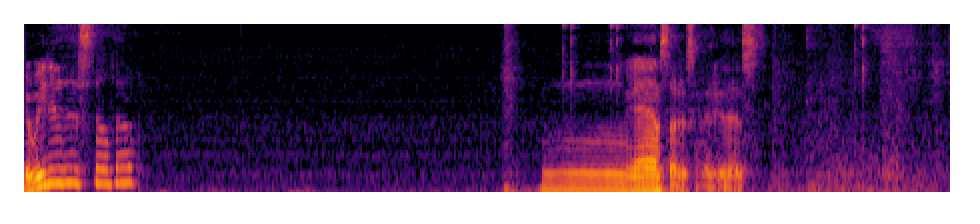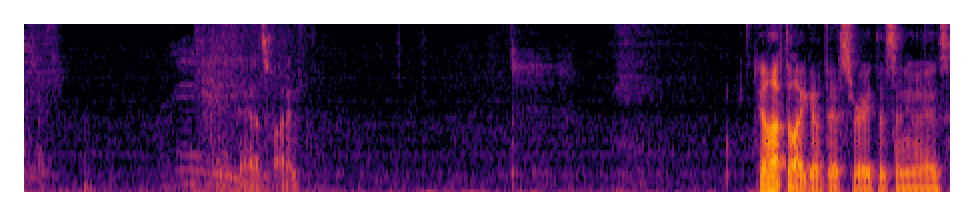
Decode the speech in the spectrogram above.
Could we do this still, though? Mm, yeah, I'm still just gonna do this. Yeah, that's fine. He'll have to, like, eviscerate this anyways.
